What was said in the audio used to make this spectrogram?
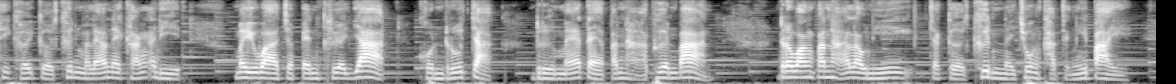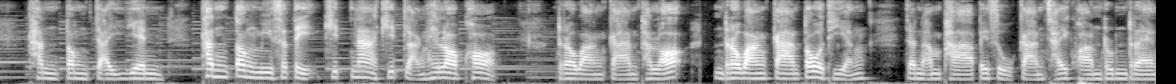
ที่เคยเกิดขึ้นมาแล้วในครั้งอดีต ไม่ว่าจะเป็นเครือญาติ คนรู้จัก หรือแม้แต่ปัญหาเพื่อนบ้าน ระวังปัญหาเหล่านี้จะเกิดขึ้นในช่วงถัดจากนี้ไป ท่านต้องใจเย็น ท่านต้องมีสติคิดหน้าคิดหลังให้รอบคอบ ระวังการทะเลาะ ระวังการโต้เถียง จะนำพาไปสู่การใช้ความรุนแรง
